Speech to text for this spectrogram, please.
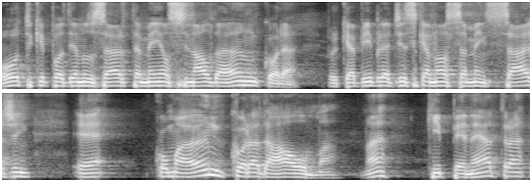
Outro que podemos usar também é o sinal da âncora, porque a Bíblia diz que a nossa mensagem é como a âncora da alma, né? que penetra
